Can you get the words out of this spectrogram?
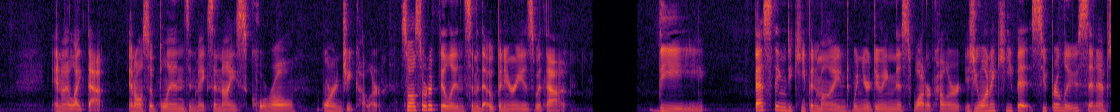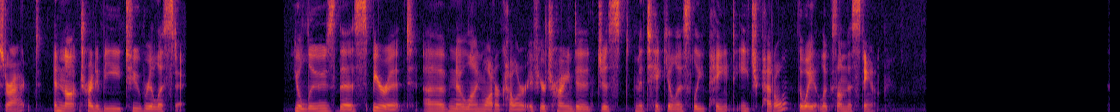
And I like that. It also blends and makes a nice coral orangey color. So I'll sort of fill in some of the open areas with that. The best thing to keep in mind when you're doing this watercolor is you want to keep it super loose and abstract and not try to be too realistic. You'll lose the spirit of no line watercolor if you're trying to just meticulously paint each petal the way it looks on the stamp.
